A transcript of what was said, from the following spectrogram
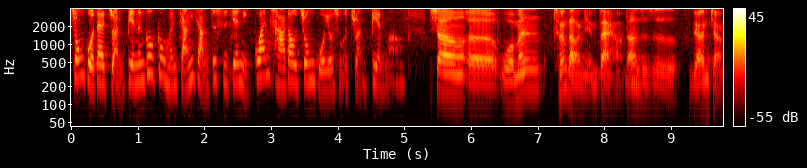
中国在转变，能够跟我们讲一讲这时间你观察到中国有什么转变吗？像呃，我们成长的年代哈，当然就是两蒋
